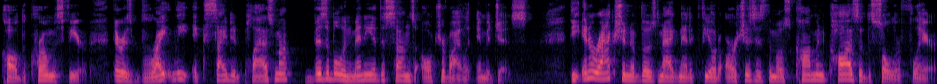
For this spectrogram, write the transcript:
called the chromosphere, there is brightly excited plasma visible in many of the sun's ultraviolet images. The interaction of those magnetic field arches is the most common cause of the solar flare,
